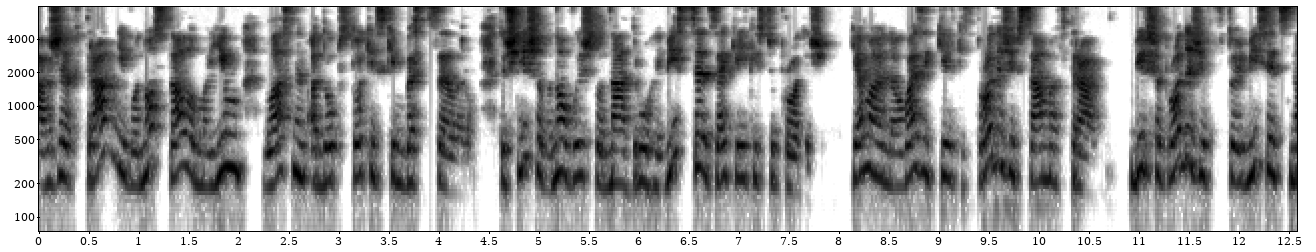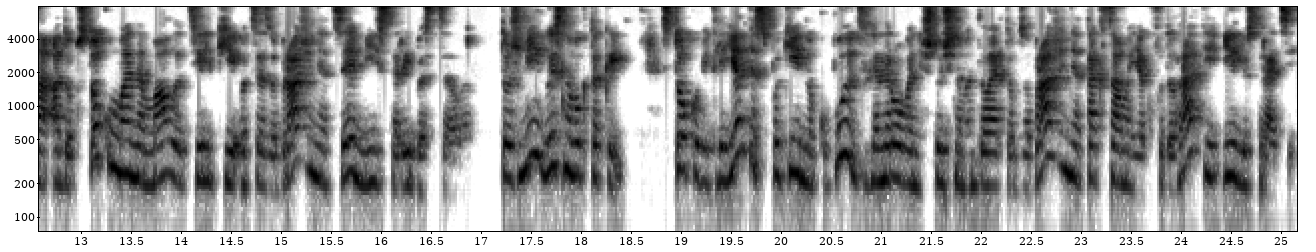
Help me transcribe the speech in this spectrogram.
а вже в травні воно стало моїм власним Adobe Stockівським бестселером. Точніше, воно вийшло на друге місце за кількістю продажів. Я маю на увазі кількість продажів саме в травні. Більше продажів в той місяць на Adobe Stock у мене мало тільки оце зображення, це мій старий бестселер. Тож мій висновок такий: стокові клієнти спокійно купують згенеровані штучним інтелектом зображення, так само як фотографії і ілюстрації.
